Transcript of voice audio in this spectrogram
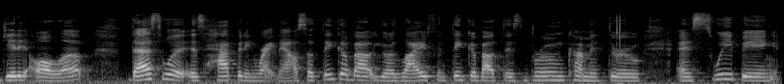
get it all up. That's what is happening right now. So think about your life and think about this broom coming through and sweeping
